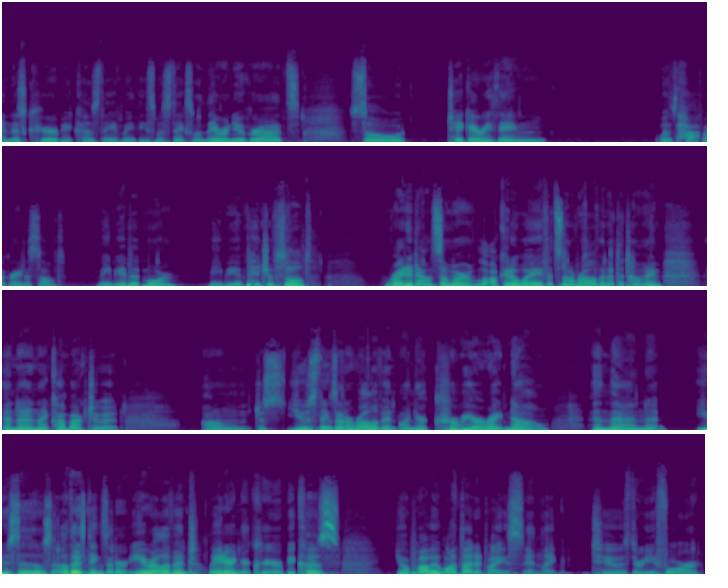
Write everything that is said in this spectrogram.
in this career because they've made these mistakes when they were new grads. So take everything with half a grain of salt, maybe a bit more, maybe a pinch of salt. Write it down somewhere, lock it away if it's not relevant at the time, and then like come back to it. Um, just use things that are relevant on your career right now, and then use those other things that are irrelevant later in your career because you'll probably want that advice in like two, three, four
